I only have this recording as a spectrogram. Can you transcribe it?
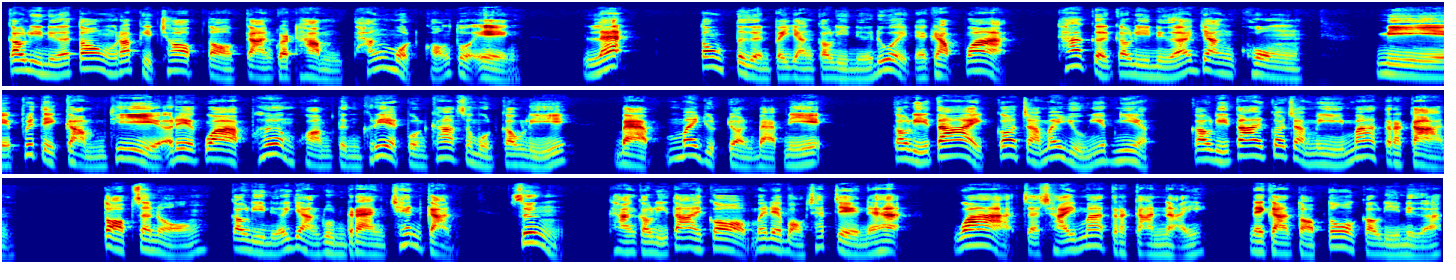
เกาหลีเหนือต้องรับผิดชอบต่อการกระทำทั้งหมดของตัวเอง และต้องเตือนไปยังเกาหลีเหนือด้วยนะครับว่า ถ้าเกิดเกาหลีเหนือยังคงมีพฤติกรรมที่เรียกว่าเพิ่มความตึงเครียดบนคาบสมุทรเกาหลี แบบไม่หยุดหย่อนแบบนี้ เกาหลีใต้ก็จะไม่อยู่เงียบๆ เกาหลีใต้ก็จะมีมาตรการ ตอบสนองเกาหลีเหนืออย่างรุนแรงเช่นกัน ซึ่งทางเกาหลีใต้ก็ไม่ได้บอกชัดเจนนะฮะว่าจะใช้มาตรการไหนในการตอบโต้เกาหลีเหนือ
